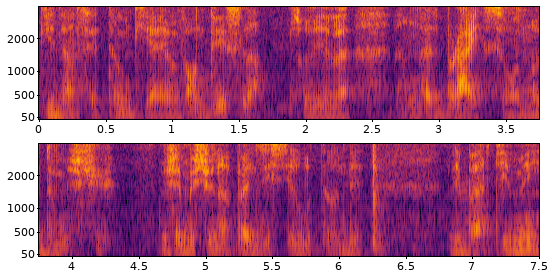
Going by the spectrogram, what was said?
qui, dans ce temps, qui a inventé cela. Braille, c'est un nom de monsieur. Monsieur, monsieur n'a pas existé autant de, de Bartimée.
